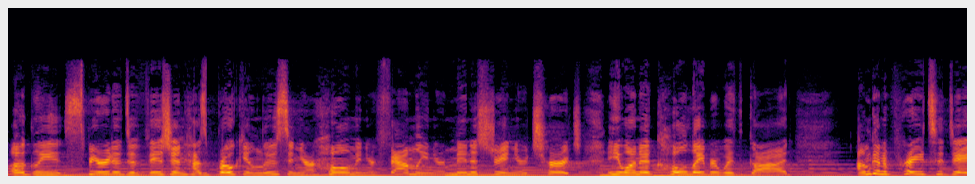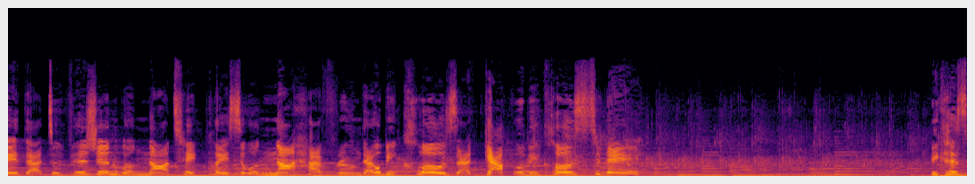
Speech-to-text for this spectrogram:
ugly spirit of division has broken loose in your home, in your family, in your ministry, in your church, and you want to co labor with God, I'm going to pray today that division will not take place. It will not have room. That will be closed. That gap will be closed today. Because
